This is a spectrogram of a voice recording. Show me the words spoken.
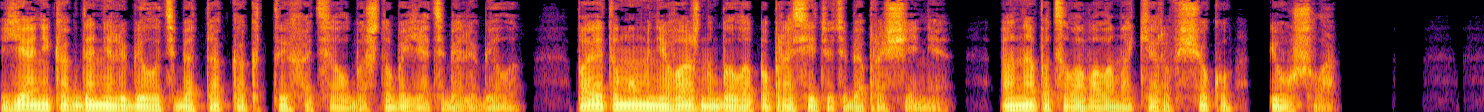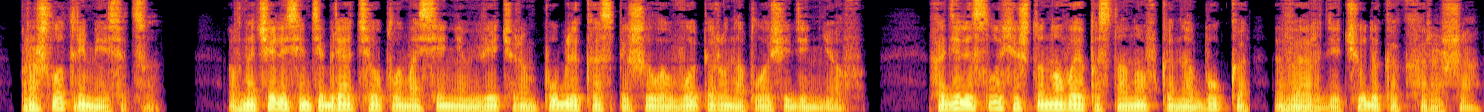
Я никогда не любила тебя так, как ты хотел бы, чтобы я тебя любила. Поэтому мне важно было попросить у тебя прощения. Она поцеловала Макера в щеку и ушла. Прошло три месяца. В начале сентября теплым осенним вечером публика спешила в оперу на площади Нев. Ходили слухи, что новая постановка Набука «Верди. Чудо как хороша»,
